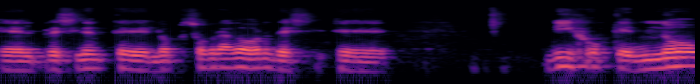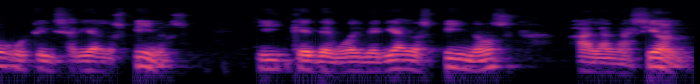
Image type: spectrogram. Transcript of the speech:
el presidente López Obrador eh, dijo que no utilizaría los pinos y que devolvería los pinos a la nación.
